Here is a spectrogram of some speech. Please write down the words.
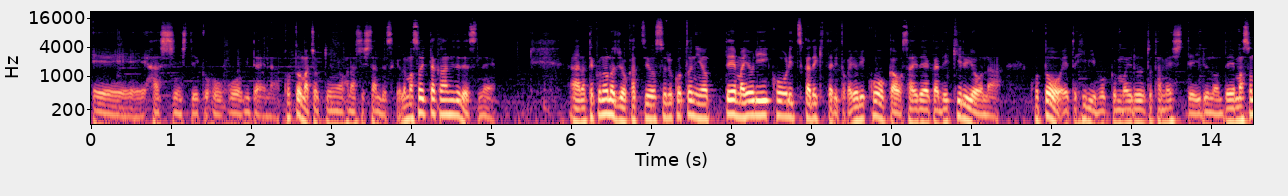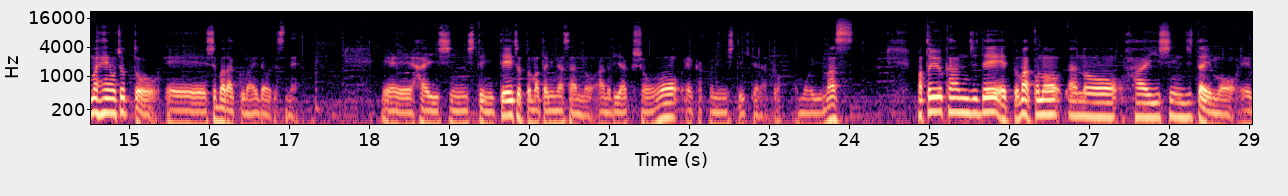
えー、発信していく方法みたいなことを、まあ、直近お話ししたんですけど、まあ、そういった感じでですねあのテクノロジーを活用することによって、まあ、より効率化できたりとかより効果を最大化できるようなことを、えっと、日々僕もいろいろと試しているので、まあ、その辺をちょっと、えー、しばらくの間をですね、えー、配信してみてちょっとまた皆さんのあのリアクションを確認していきたいなと思います。まあ、という感じで、えっとまあ、このあの配信自体も、え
